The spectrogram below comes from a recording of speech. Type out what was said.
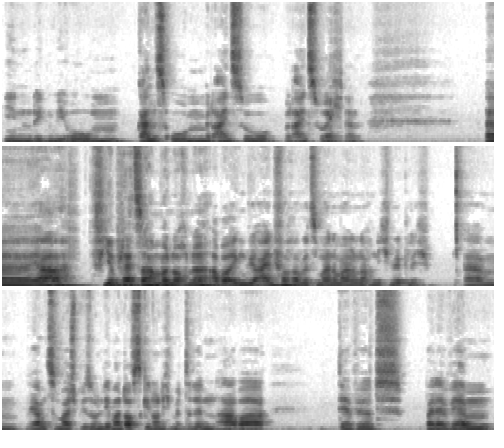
ihn irgendwie oben, ganz oben mit, einzu, mit einzurechnen. Äh, ja, vier Plätze haben wir noch, ne? Aber irgendwie einfacher wird es meiner Meinung nach nicht wirklich. Ähm, wir haben zum Beispiel so einen Lewandowski noch nicht mit drin, aber der wird bei der WM,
